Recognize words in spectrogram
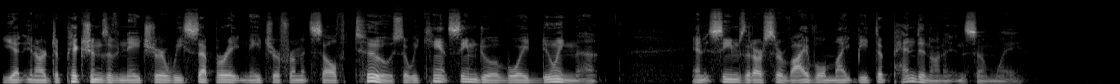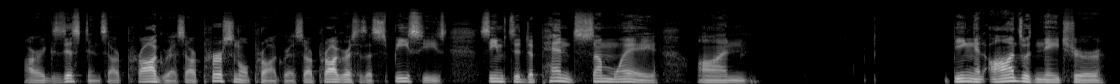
Yet in our depictions of nature, we separate nature from itself too, so we can't seem to avoid doing that. And it seems that our survival might be dependent on it in some way. Our existence, our progress, our personal progress, our progress as a species seems to depend some way on being at odds with nature,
